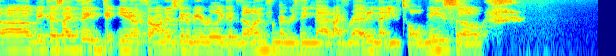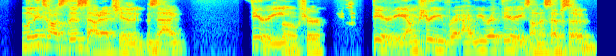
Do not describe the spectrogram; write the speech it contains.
Uh, because I think you know Thrawn is going to be a really good villain from everything that I've read and that you've told me. So, let me toss this out at you, Zach. Theory, Oh, sure. theory. I'm sure you've read. Have you read theories on this episode?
